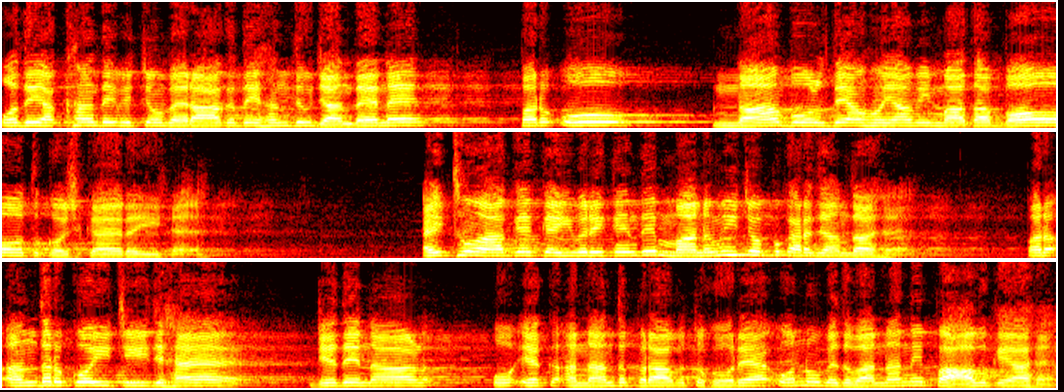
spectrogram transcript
ਉਹਦੇ ਅੱਖਾਂ ਦੇ ਵਿੱਚੋਂ ਵੈਰਾਗ ਦੇ ਹੰਝੂ ਜਾਂਦੇ ਨੇ। ਪਰ ਉਹ ਨਾ ਬੋਲਦਿਆਂ ਹੋਇਆਂ ਵੀ ਮਾਤਾ ਬਹੁਤ ਕੁਝ ਕਹਿ ਰਹੀ ਹੈ। ਇੱਥੋਂ ਆ ਕੇ ਕਈ ਵਾਰੀ ਕਹਿੰਦੇ, ਮਨ ਵੀ ਚੁੱਪ ਕਰ ਜਾਂਦਾ ਹੈ, ਪਰ ਅੰਦਰ ਕੋਈ ਚੀਜ਼ ਹੈ ਜਿਹਦੇ ਨਾਲ ਉਹ ਇੱਕ ਆਨੰਦ ਪ੍ਰਾਪਤ ਹੋ ਰਿਹਾ ਉਹਨੂੰ ਵਿਦਵਾਨਾਂ ਨੇ ਭਾਵ ਕਿਹਾ ਹੈ।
